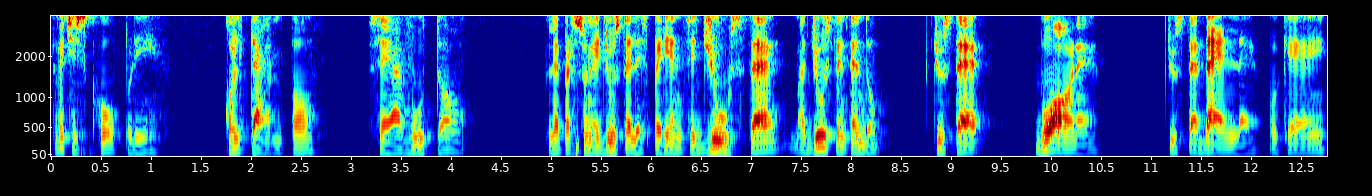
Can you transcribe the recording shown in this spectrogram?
Invece scopri col tempo, se hai avuto le persone giuste, le esperienze giuste, ma giuste intendo giuste buone, giuste belle, ok?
